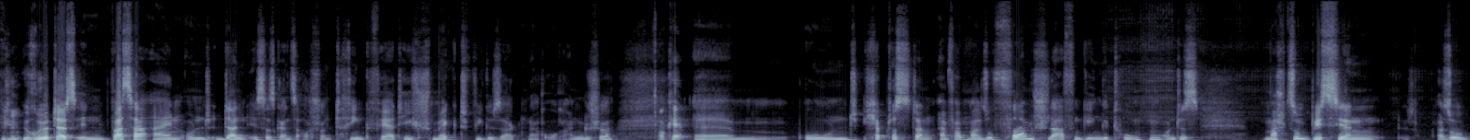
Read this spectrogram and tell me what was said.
mhm. rührt das in Wasser ein und dann ist das Ganze auch schon trinkfertig. Schmeckt, wie gesagt, nach Orange. Okay. Ähm, und ich habe das dann einfach mal so vorm Schlafen gehen getrunken und es macht so ein bisschen, also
